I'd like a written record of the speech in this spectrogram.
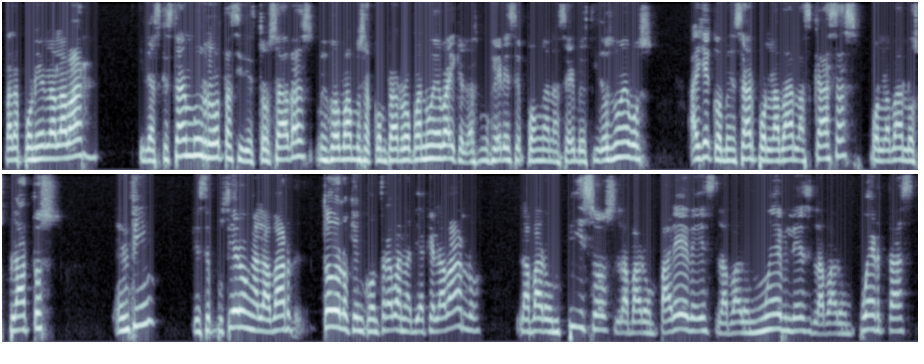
para ponerla a lavar. Y las que están muy rotas y destrozadas, mejor vamos a comprar ropa nueva y que las mujeres se pongan a hacer vestidos nuevos. Hay que comenzar por lavar las casas, por lavar los platos, en fin, que se pusieron a lavar todo lo que encontraban había que lavarlo. Lavaron pisos, lavaron paredes, lavaron muebles, lavaron puertas,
